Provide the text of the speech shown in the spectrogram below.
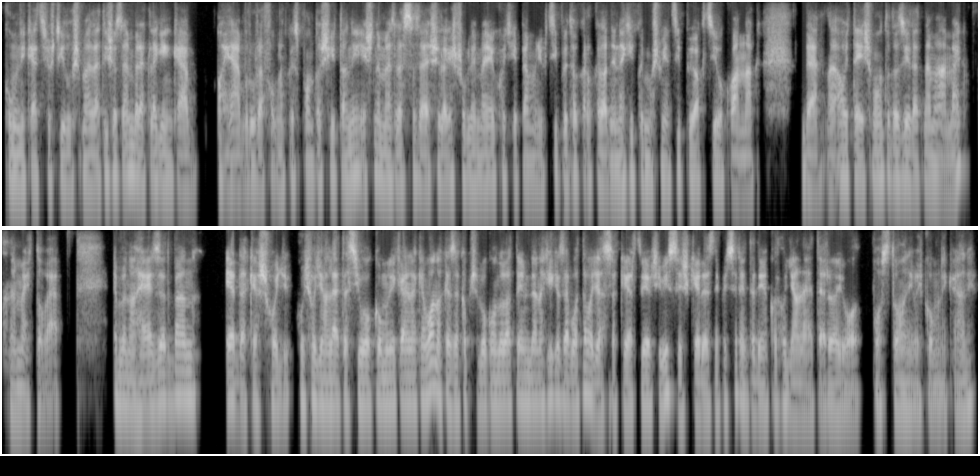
kommunikációs stílus mellett is az emberek leginkább a háborúra fognak összpontosítani, és nem ez lesz az elsőleges problémájuk, hogy éppen mondjuk cipőt akarok eladni nekik, hogy most milyen cipőakciók vannak. De ahogy te is mondtad, az élet nem áll meg, hanem megy tovább. Ebben a helyzetben érdekes, hogy, hogy hogyan lehet ezt jól kommunikálni. Nekem vannak ezzel kapcsolatban gondolataim, de nekik igazából te vagy a szakértő, és vissza is kérdezni, hogy szerinted ilyenkor hogyan lehet erről jól posztolni vagy kommunikálni.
